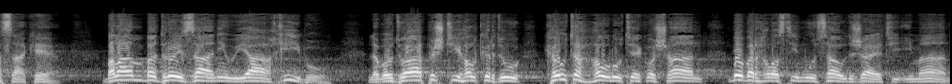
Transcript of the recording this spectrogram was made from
عساکەیە بەڵام بە درۆی زانی و یاخی بوو. لە دوا پشتی هەڵکرد و کەوتە هەوڵ و تێکۆشان بۆ بەرهەڵستی موسا و دژایەتی ئیمان.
